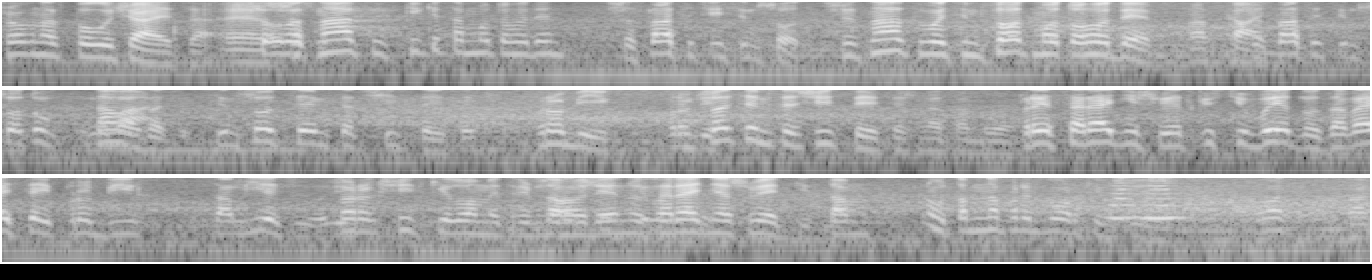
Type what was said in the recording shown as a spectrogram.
Що в нас виходить? Що у нас? 16, скільки там мотогодин? 16 800. 16 800 мотогодин на скані. 16 700, ну, Давай. нема значить. 776 тисяч. Пробіг. Пробіг. 776 тисяч на табло. При середній швидкості видно за весь цей пробіг. Там є 46 кілометрів на 46 годину, кілометрів. середня швидкість. Там, ну, там на приборці все. От так.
